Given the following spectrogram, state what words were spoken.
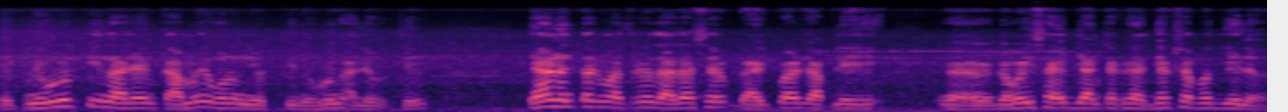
एक निवृत्ती नारायण कांबळे म्हणून व्यक्ती निवडून आले होते. त्यानंतर मात्र दादासाहेब गायकवाड आपले गवईसाहेब ज्यांच्याकडे अध्यक्षपद गेलं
